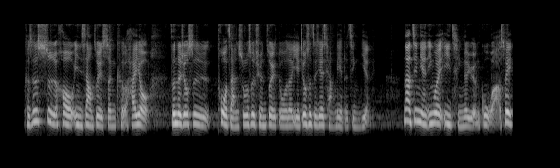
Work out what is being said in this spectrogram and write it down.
可是事后印象最深刻，还有真的就是拓展舒适圈最多的，也就是这些强烈的经验。那今年因为疫情的缘故啊，所以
